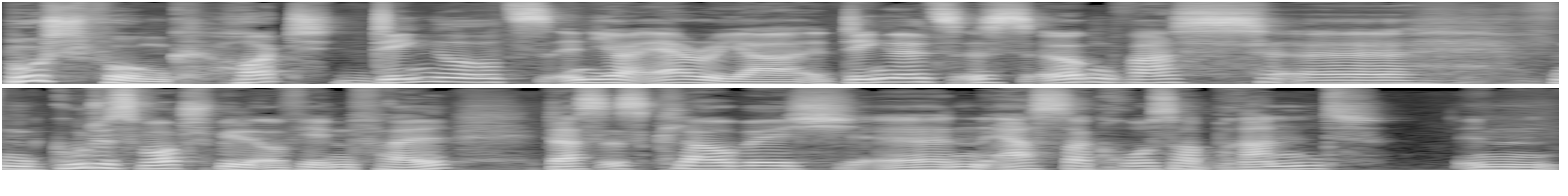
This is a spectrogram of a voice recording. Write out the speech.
Buschfunk, Hot Dingles in your area. Dingles ist irgendwas, äh, ein gutes Wortspiel auf jeden Fall. Das ist, glaube ich, äh, ein erster großer Brand in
